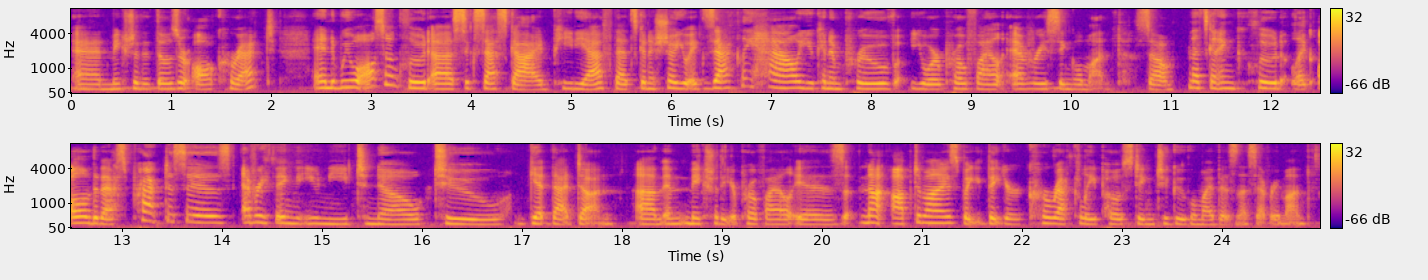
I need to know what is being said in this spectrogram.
and make sure that those are all correct. And we will also include a success guide PDF that's going to show you exactly how you can improve your profile every single month. So that's going to include like all of the best practices, everything that you need to know to get that done um, and make sure that your profile is not optimized, but that you're correctly posting to Google My Business every month.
